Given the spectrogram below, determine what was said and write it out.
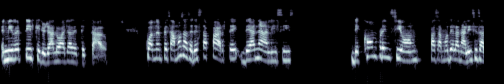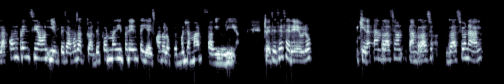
en mi reptil, que yo ya lo haya detectado. Cuando empezamos a hacer esta parte de análisis, de comprensión, pasamos del análisis a la comprensión y empezamos a actuar de forma diferente y ahí es cuando lo podemos llamar sabiduría. Entonces ese cerebro que era tan, tan racional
